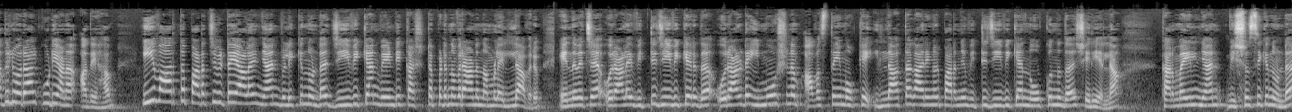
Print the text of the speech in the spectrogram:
അതിലൊരാൾ കൂടിയാണ് അദ്ദേഹം. ഈ വാർത്ത പടച്ചുവിട്ടയാളെ ഞാൻ വിളിക്കുന്നുണ്ട്. ജീവിക്കാൻ വേണ്ടി കഷ്ടപ്പെടുന്നവരാണ് നമ്മൾ എല്ലാവരും എന്ന് വെച്ച് ഒരാളെ വിറ്റ് ജീവിക്കരുത്. ഒരാളുടെ ഇമോഷനും അവസ്ഥയും ഒക്കെ ഇല്ലാത്ത കാര്യങ്ങൾ പറഞ്ഞ് വിറ്റ് ജീവിക്കാൻ നോക്കുന്നത് ശരിയല്ല. കർമ്മയിൽ ഞാൻ വിശ്വസിക്കുന്നുണ്ട്.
